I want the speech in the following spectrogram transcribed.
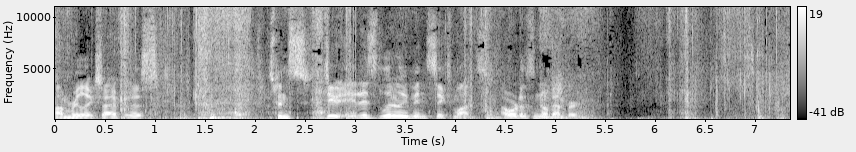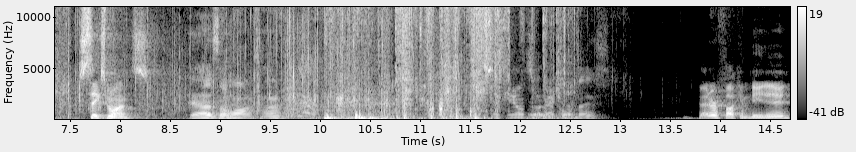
I'm really excited for this. It's been, dude, it has literally been six months. I ordered this in November. Six months. Yeah, that's a long time. Nice. Better fucking be, dude.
